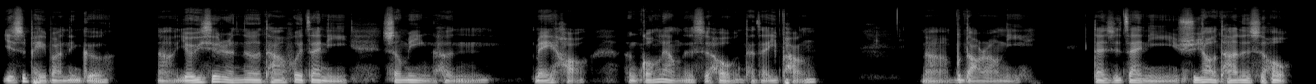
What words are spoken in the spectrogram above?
也是陪伴的歌。那有一些人呢，他会在你生命很美好、很光亮的时候，他在一旁。那不打扰你，但是在你需要他的时候，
